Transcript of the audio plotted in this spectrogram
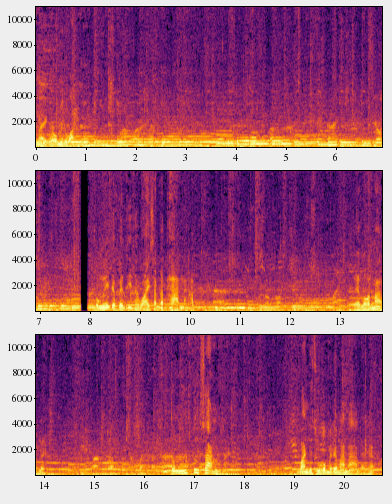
ค่ไหนก็ไม่หวั่นนะตรงนี้จะเป็นที่ถวายสังฆทานนะครับ แต่ร้อนมากเลย ตรงนี้เพิ่งสร้างวันยูทูก็ไม่ได้มานานแล้วนะฮ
